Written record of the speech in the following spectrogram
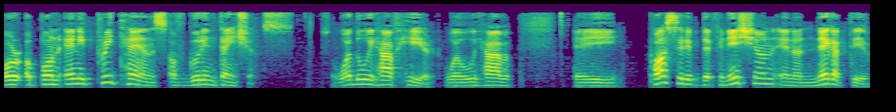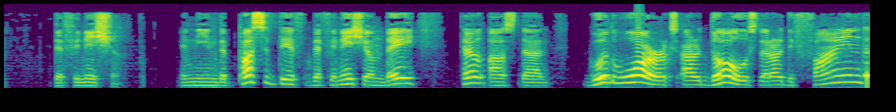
or upon any pretense of good intentions. So what do we have here? Well, we have a positive definition and a negative definition. And in the positive definition, they tell us that good works are those that are defined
